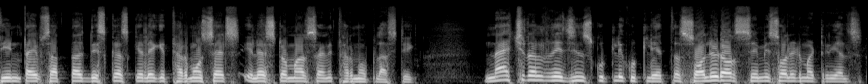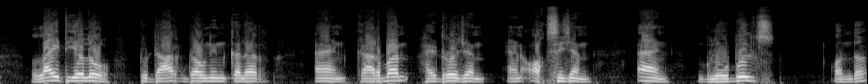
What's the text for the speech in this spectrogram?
तीन टाईप्स आत्ताच डिस्कस केले की थर्मोसेट्स इलेस्टोमर्स आणि थर्मोप्लास्टिक नॅचरल रेझिन्स कुठली कुठली आहेत? तर solid or semi solid materials light yellow to dark brown in colour and carbon hydrogen and oxygen and globules on the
